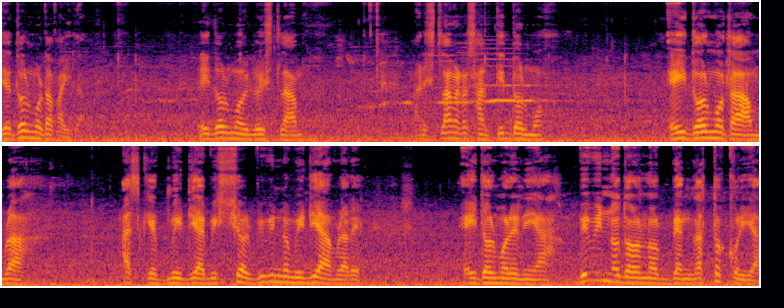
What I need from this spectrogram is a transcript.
যে ধর্মটা পাইলাম, এই ধর্ম হইল ইসলাম। আর ইসলাম একটা শান্তির ধর্ম। এই ধর্মটা আমরা আজকে মিডিয়া বিশ্বর বিভিন্ন মিডিয়া আমরা এই ধর্মরে নিয়া বিভিন্ন ধরনের ব্যঙ্গাত্মক করিয়া,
